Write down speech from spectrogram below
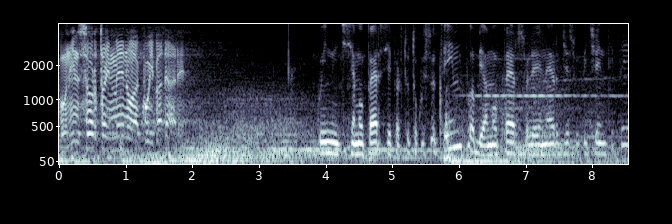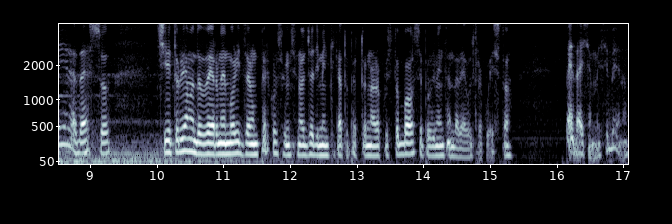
Un insorto in meno a cui badare. Quindi ci siamo persi per tutto questo tempo, abbiamo perso le energie sufficienti per adesso ci ritroviamo a dover memorizzare un percorso che mi sono già dimenticato per tornare a questo boss e probabilmente andare oltre questo. Beh dai, siamo messi bene.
